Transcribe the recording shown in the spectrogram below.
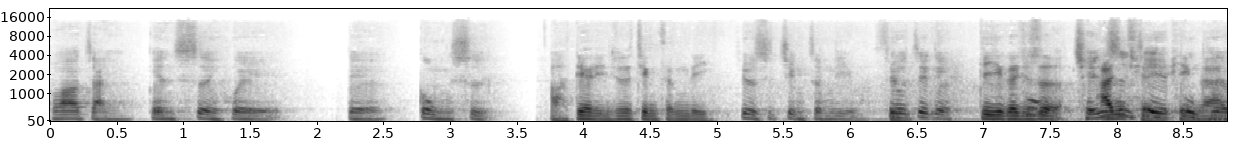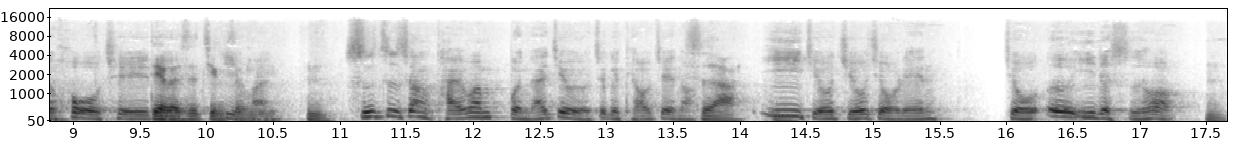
发展跟社会的共识。啊，第二点就是竞争力，就是竞争力嘛。就这个，第一个就是全世界不可或缺。第二个是竞争力。嗯，实质上台湾本来就有这个条件哦。是啊，一九九九年九二一的时候，嗯，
